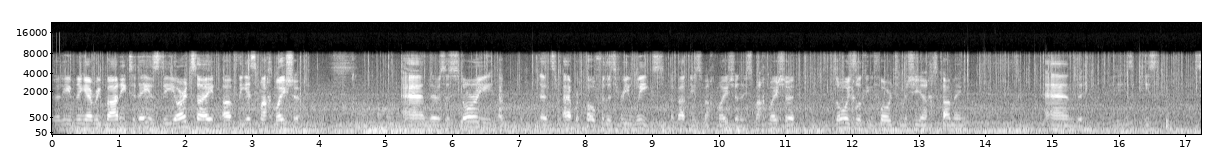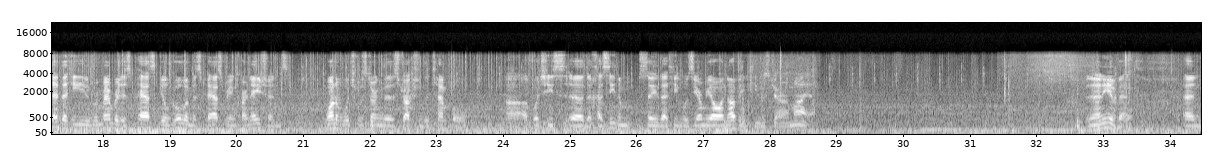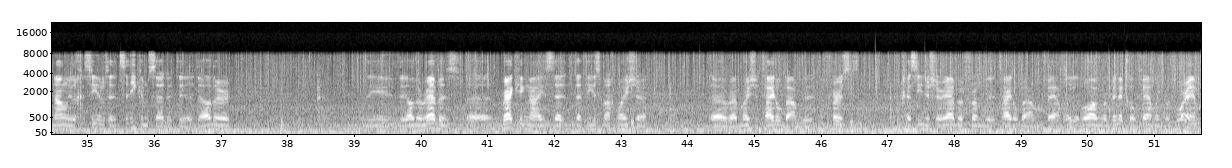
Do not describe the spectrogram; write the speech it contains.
Good evening, everybody. Today is the yartzeit of the Yismach Moshe. And there's a story that's apropos for the three weeks about the Yismach Moshe. The Yismach Moshe is always looking forward to Mashiach's coming. And he's, he's said that he remembered his past Gilgulim, his past reincarnations, one of which was during the destruction of the temple, uh, of which he's, uh, the Hasidim say that he was Yirmiyahu Navi, he was Jeremiah. In any event, and not only the Hasidim said it, Tzaddikim said it, the, the other the the other Rebbes uh, recognized that, that the Yismach Moshe, uh, Reb Moshe Teitelbaum, the, the first Hasidic Rebbe from the Teitelbaum family, a long rabbinical family before him,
